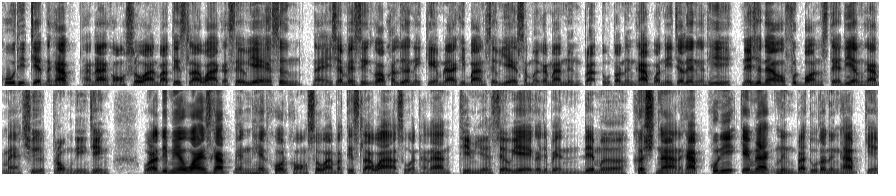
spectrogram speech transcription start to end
คู่ที่ 7 นะครับ ทางด้านของสโลวานบาติสลาวากับเซลเย่ซึ่งในแชมเปี้ยนส์ลีกรอบคัดเลือกในเกมแรกที่บ้านเซลเย่เสมอกันมา 1 ประตูต่อ1ครับ วันนี้จะเล่นกันที่ National Football Stadium ครับแหมชื่อตรงดีจริงๆ วลาดิเมียร์ไวส์ครับ เป็นเฮดโค้ชของสโวานบาติสลาวาส่วนทางด้านทีมเยือนเซลเย่ก็จะเป็นเดเมอร์เคิร์ชนานะครับ คู่นี้เกมแรก 1 ประตูต่อ1ครับ เกม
